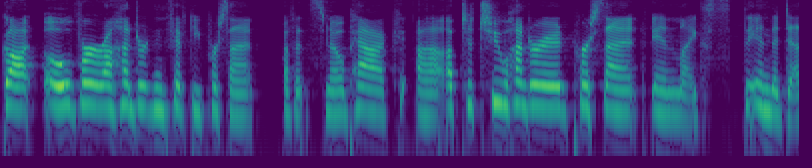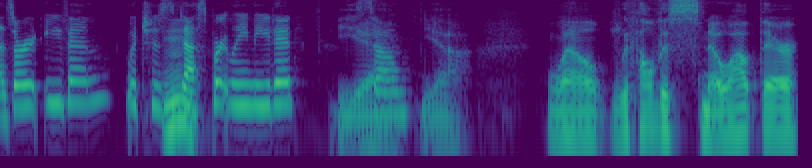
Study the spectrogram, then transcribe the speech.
got over 150% of its snowpack, uh, up to 200% in like in the desert even, which is Mm. desperately needed. Yeah. So- Yeah. Well, with all this snow out there,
